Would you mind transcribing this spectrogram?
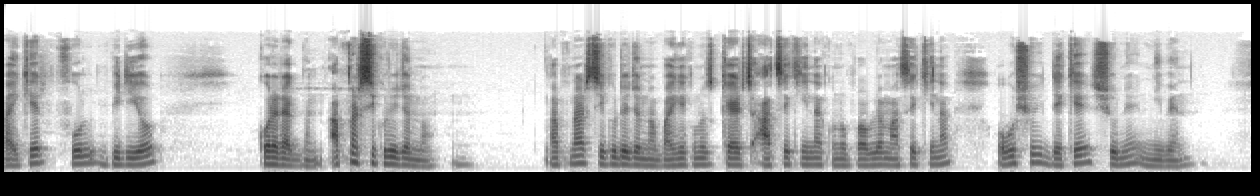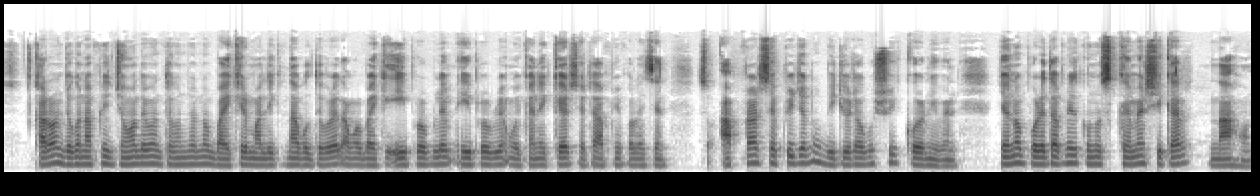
বাইকের ফুল ভিডিও করে রাখবেন। আপনার সিকিউরিটির জন্য। আপনার সিকিউরিটির জন্য। বাইকে কোনো স্ক্র্যাচ আছে কি না কোনো প্রবলেম আছে কি না অবশ্যই দেখে, শুনে নেবেন। কারণ যখন আপনি জমা দেবেন, তখন জন্য বাইকের মালিক না বলতে পারেন আমার বাইকে এই প্রবলেম এই প্রবলেম ওইখানে কেয়ার সেটা আপনি পালাইছেন। সো আপনার সেফটির জন্য ভিডিওটা অবশ্যই করে নেবেন, যেন পরে তো আপনি কোনো স্ক্যামের শিকার না হন।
